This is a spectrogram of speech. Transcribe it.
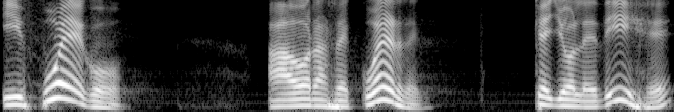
y fuego. Ahora recuerden que yo le dije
